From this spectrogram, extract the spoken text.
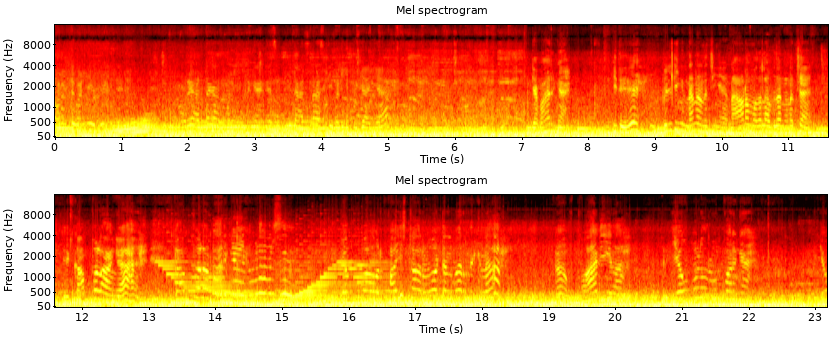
ஒரு வண்டி எடுத்துக்கிட்டு ஒரே அட்டகாசம் பண்ணிக்கிட்டு இருக்காங்க சிட்டியில் அட்ராசிட்டி பண்ணிக்கிட்டு இருக்காங்க இங்கே பாருங்க இது பில்டிங் தானே நினச்சிங்க. நானும் முதல்ல அப்படி தான் நினச்சேன். இது கப்பலாங்க. கப்பலை பாருங்க எவ்வளோ வருஷம் எப்போ ஒரு ஃபைவ் ஸ்டார் ஹோட்டல் மாதிரி இருக்குல்ல? ஆ, பாதிகளா. எவ்வளோ ரூம் பாருங்க. யோ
